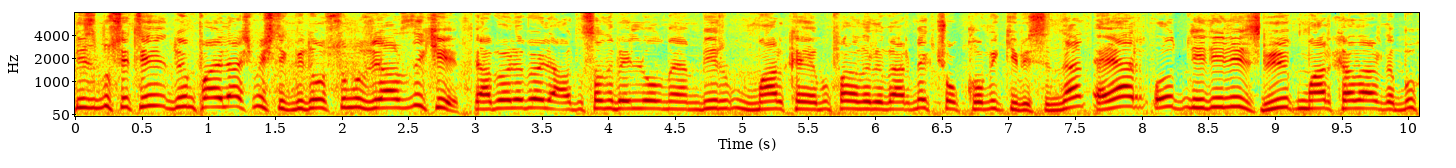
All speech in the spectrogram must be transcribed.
Biz bu seti dün paylaşmıştık. Bir dostumuz yazdı ki ya böyle böyle adı sanı belli olmayan bir markaya bu paraları vermek çok komik gibisinden. Eğer o dediğiniz büyük markalarda bu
